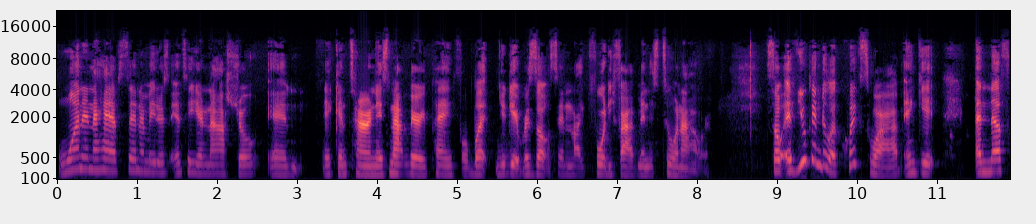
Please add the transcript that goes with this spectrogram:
one and a half centimeters into your nostril, and it can turn. It's not very painful, but you get results in like 45 minutes to an hour. So if you can do a quick swab and get enough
